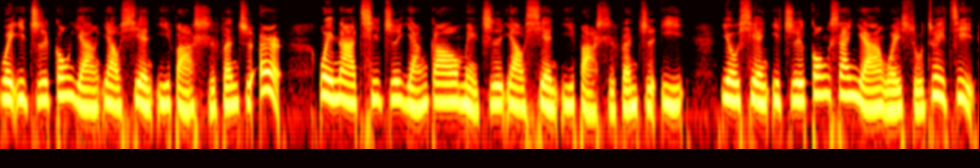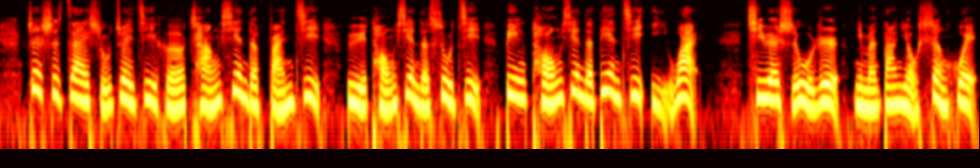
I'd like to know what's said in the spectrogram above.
为一只公羊要献依法十分之二，为那七只羊羔每只要献依法十分之一，又献一只公山羊为赎罪祭。这是在赎罪祭和长线的燔祭与铜线的素祭，并铜线的奠祭以外。七月十五日，你们当有盛会，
